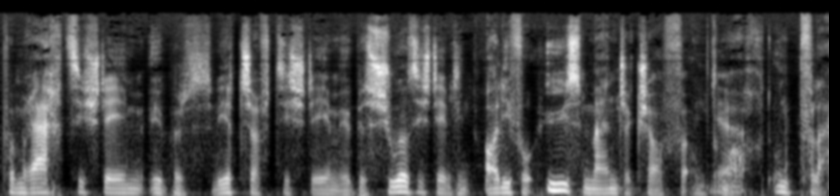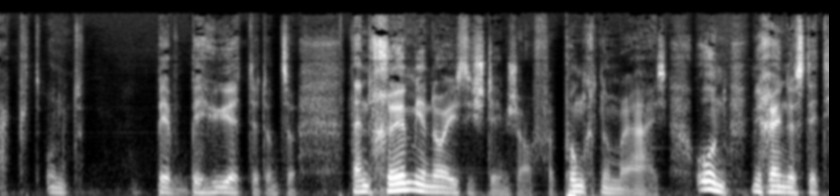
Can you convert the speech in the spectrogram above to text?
vom Rechtssystem über das Wirtschaftssystem, über das Schulsystem, sind alle von uns Menschen geschaffen und gemacht ja. und gepflegt und be behütet und so. Dann können wir neue Systeme schaffen. Punkt Nummer eins. Und wir können uns dort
